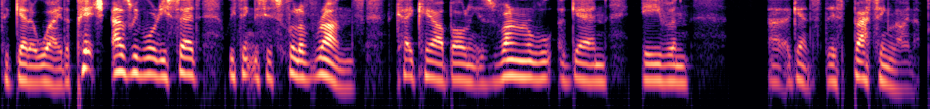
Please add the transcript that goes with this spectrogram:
to get away. The pitch, as we've already said, we think this is full of runs. The KKR bowling is vulnerable again, even uh, against this batting lineup.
